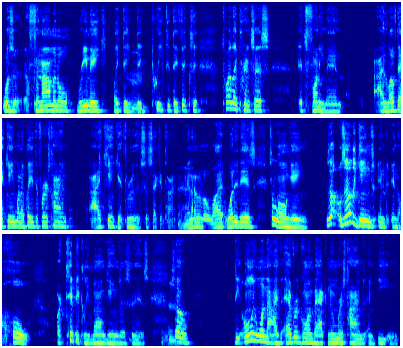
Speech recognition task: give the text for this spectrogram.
was a, phenomenal remake. Like they Mhm. they tweaked it, they fixed it. Twilight Princess, it's funny, man. I love that game when I played it the first time. I can't get through this a second time, Mhm. and I don't know why. What it is? It's a long game. Zelda games in in a whole are typically long games as it is. Mhm. So the only one that I've ever gone back numerous times and beaten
